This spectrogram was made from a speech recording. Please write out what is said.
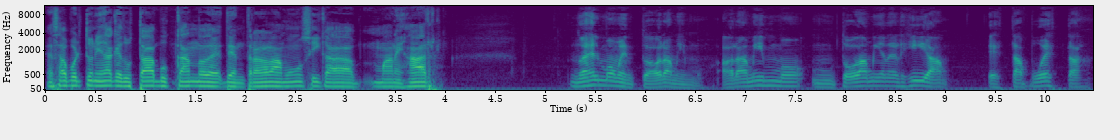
esa oportunidad que tú estabas buscando de, de entrar a la música, manejar. No es el momento ahora mismo. Ahora mismo mm, toda mi energía está puesta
